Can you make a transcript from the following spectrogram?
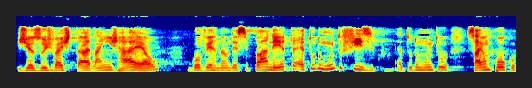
Jesus vai estar lá em Israel, governando esse planeta. É tudo muito físico, é tudo muito. sai um pouco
